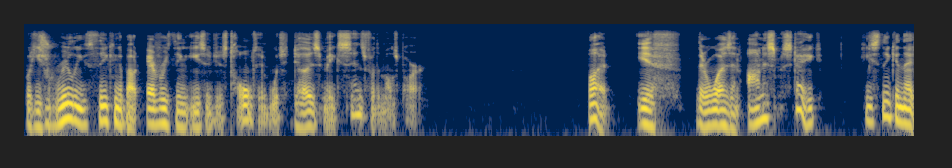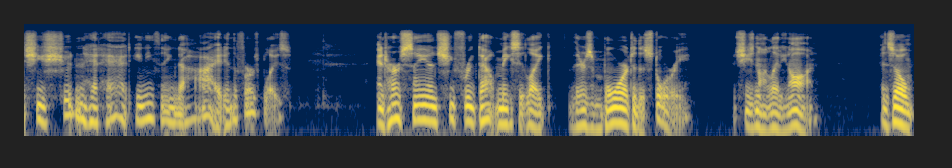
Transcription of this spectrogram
But he's really thinking about everything Issa just told him, which does make sense for the most part. But if there was an honest mistake, he's thinking that she shouldn't have had anything to hide in the first place. And her saying she freaked out makes it like there's more to the story that she's not letting on. And so,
